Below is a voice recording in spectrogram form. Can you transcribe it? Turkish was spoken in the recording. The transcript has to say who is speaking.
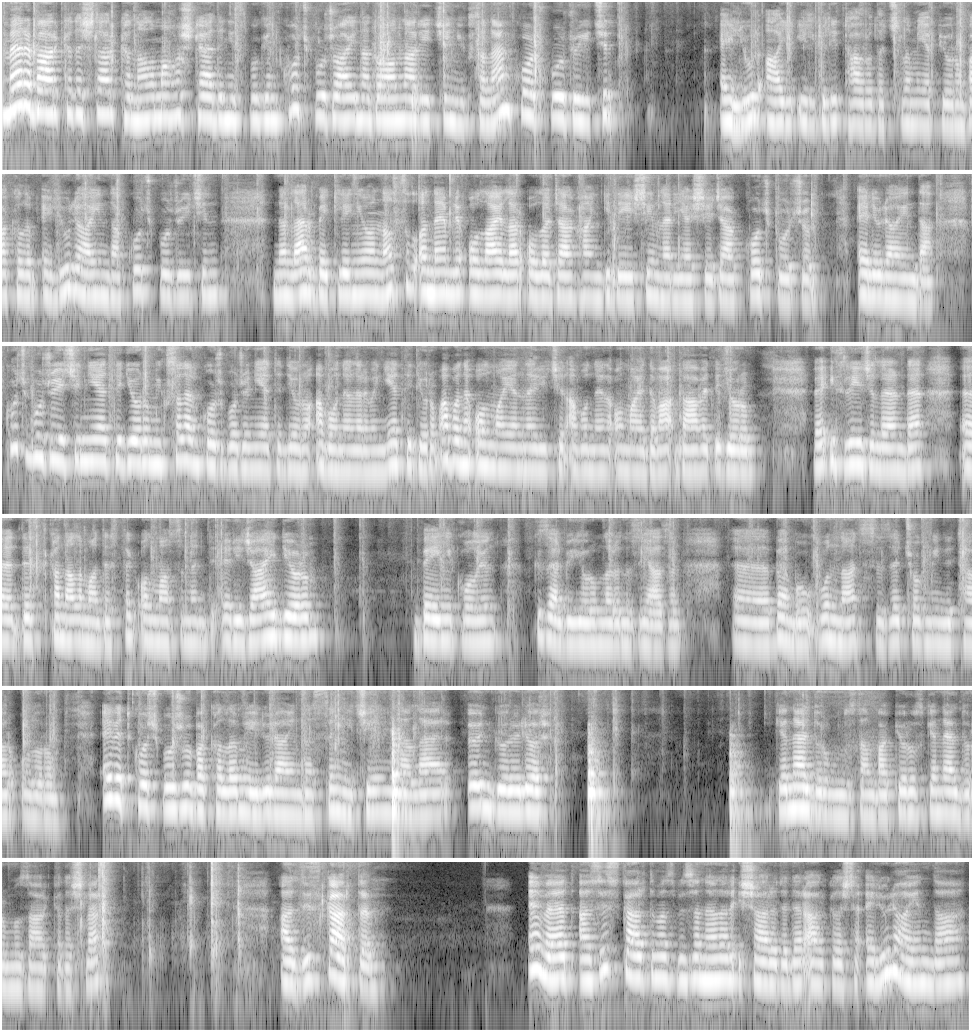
Speaker 1: Merhaba arkadaşlar kanalıma hoş geldiniz. Bugün Koç burcu ayına doğanlar için yükselen Koç burcu için Eylül ayı ilgili tarot açılımı yapıyorum. Bakalım Eylül ayında Koç burcu için neler bekleniyor? Nasıl önemli olaylar olacak? Hangi değişimler yaşayacak Koç burcu Eylül ayında? Koç burcu için niyet ediyorum. Yükselen Koç burcu niyet ediyorum. Abonelerime niyet ediyorum. Abone olmayanlar için abone olmaya dava- davet ediyorum ve izleyicilerinden e, destek kanalıma destek olmasını rica ediyorum. Beğeni koyun, güzel bir yorumlarınızı yazın. E, ben bu bundan size çok minnettar olurum. Evet Koç burcu bakalım Eylül ayında senin için neler öngörülür. Genel durumunuzdan bakıyoruz. Genel durumumuza arkadaşlar. Aziz kartı. Evet, aziz kartımız bize neler işaret eder arkadaşlar? Eylül ayında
